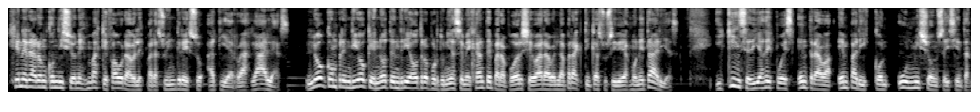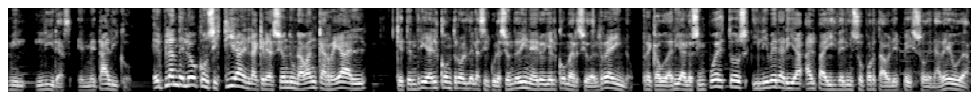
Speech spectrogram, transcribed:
generaron condiciones más que favorables para su ingreso a tierras galas. Lo comprendió que no tendría otra oportunidad semejante para poder llevar a la práctica sus ideas monetarias, y 15 días después entraba en París con 1.600.000 liras en metálico. El plan de Lo consistía en la creación de una banca real que tendría el control de la circulación de dinero y el comercio del reino, recaudaría los impuestos y liberaría al país del insoportable peso de la deuda.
